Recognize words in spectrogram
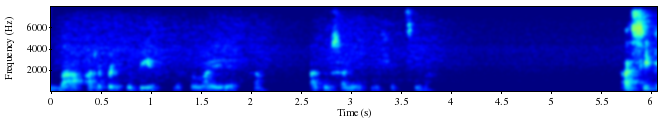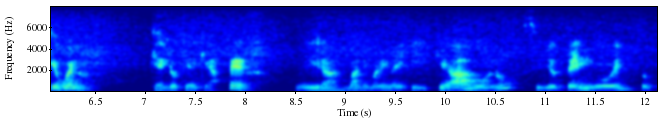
va a repercutir de forma directa a tu salud digestiva. Así que bueno, ¿qué es lo que hay que hacer? Me dirás, vale Marina, ¿y qué hago, no? Si yo tengo esto,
